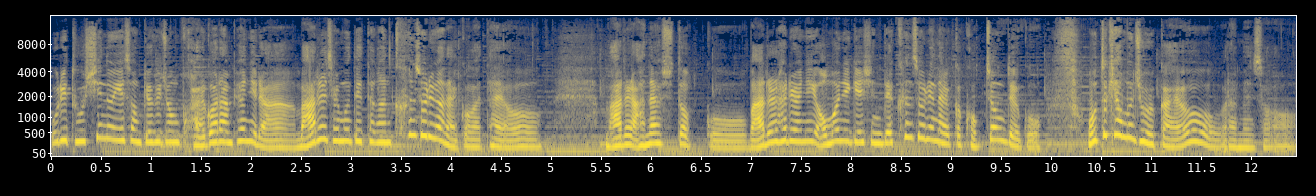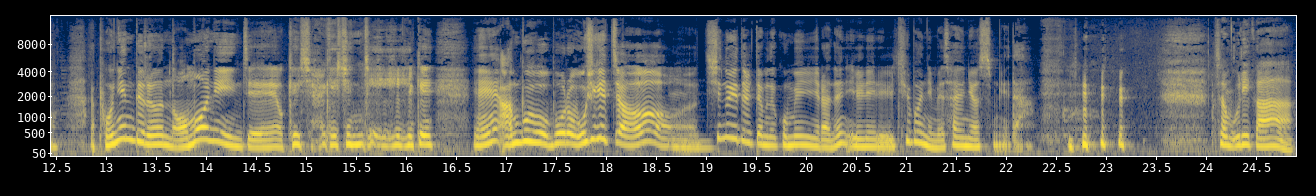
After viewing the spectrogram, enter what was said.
우리 두 시누이의 성격이 좀 괄괄한 편이라 말을 잘못했다간 큰 소리가 날 것 같아요. 말을 안 할 수도 없고 말을 하려니 어머니 계신데 큰 소리 날까 걱정되고 어떻게 하면 좋을까요? 라면서 본인들은 어머니 이제 계시 계신지 이렇게 예? 안부 보러 오시겠죠. 시누이들 때문에 고민이라는 1117번님의 사연이었습니다. 참 우리가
